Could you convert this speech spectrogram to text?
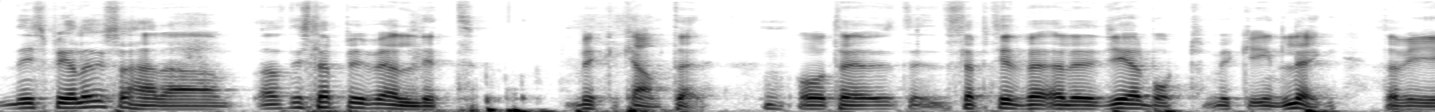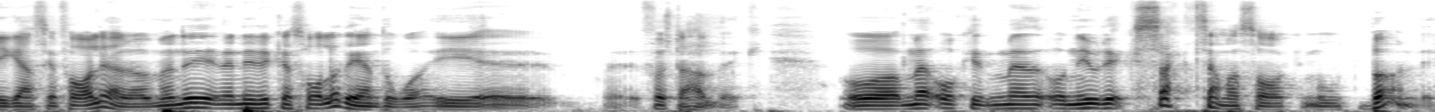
ni spelar ju så här, eh, att ni släpper ju väldigt mycket kanter och te, te, släpper till, eller ger bort mycket inlägg där vi är ganska farliga då. Men, ni, men ni lyckas hålla det ändå i eh, första halvlek. Och, men, och, men, och ni gjorde exakt samma sak mot Burnley.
